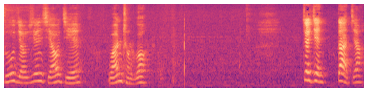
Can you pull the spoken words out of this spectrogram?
独角仙小姐完成了，再见大家，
